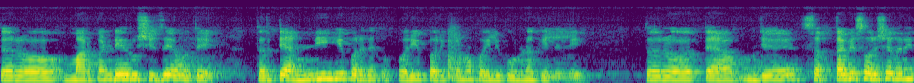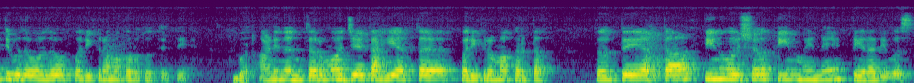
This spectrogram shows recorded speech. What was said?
तर मार्कंडेय ऋषी जे होते तर त्यांनी ही परि परि परिक्रमा पहिली पूर्ण केलेली आहे तर त्या म्हणजे सत्तावीस वर्ष त्यांनी ती जवळजवळ परिक्रमा करत होते ते बरं आणि नंतर मग जे काही आता परिक्रमा करतात तर ते आता तीन वर्ष तीन महिने तेरा दिवस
